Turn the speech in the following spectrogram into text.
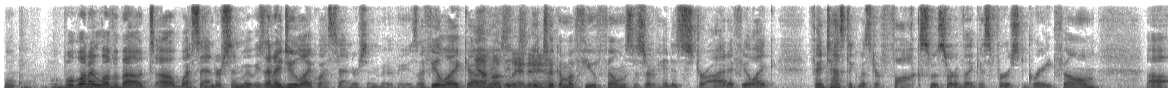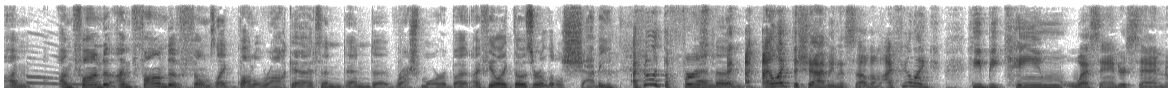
Well, what I love about uh, Wes Anderson movies, and I do like Wes Anderson movies. I feel like uh, Yeah, mostly it, do, it yeah. took him a few films to sort of hit his stride. I feel like Fantastic Mr. Fox was sort of like his first great film. Uh, I'm I'm fond of, I'm fond of films like Bottle Rocket and and uh, Rushmore, but I feel like those are a little shabby. I feel like the first. And, uh, I, I like the shabbiness of him. I feel like he became Wes Anderson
